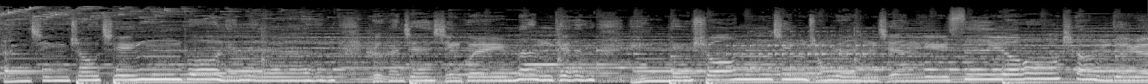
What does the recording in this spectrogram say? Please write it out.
泛轻舟，清波涟涟，间，星辉满天。一语双镜中人间，一丝悠长的缘。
